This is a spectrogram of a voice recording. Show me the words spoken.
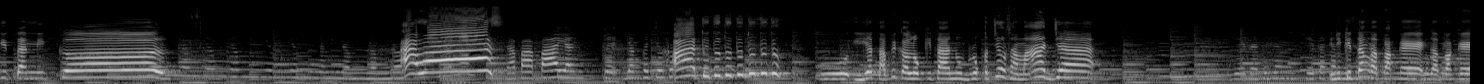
kita Nicole. Awas! Gak apa-apa yang ke, yang kecil kecil. Ah, tuh tuh tuh tuh tuh tuh. Oh, iya, tapi kalau kita nubruk kecil sama aja. Iya tapi kan kita kan Ini kita nggak pakai nggak pakai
